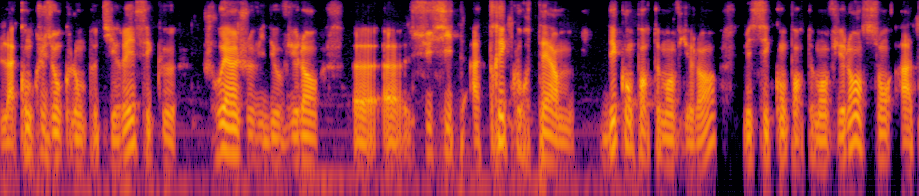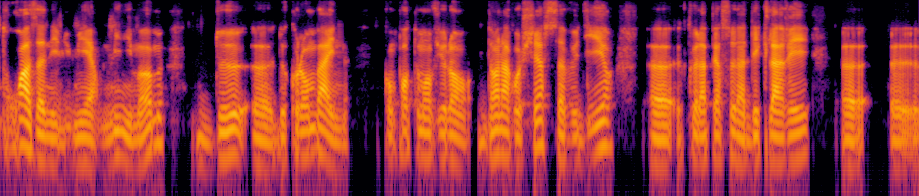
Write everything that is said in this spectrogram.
la conclusion que l'on peut tirer, c'est que jouer à un jeu vidéo violent euh, euh, suscite à très court terme des comportements violents, mais ces comportements violents sont à trois années-lumière minimum de, de Columbine comportement violent dans la recherche, ça veut dire euh, que la personne a déclaré euh, euh,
